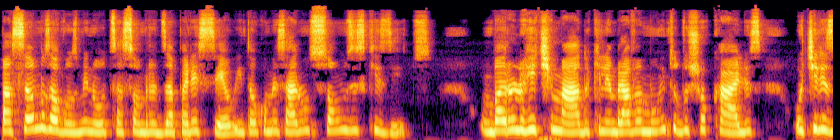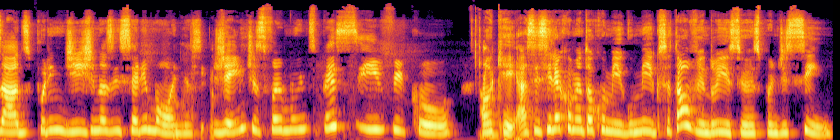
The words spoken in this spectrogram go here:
Passamos alguns minutos, a sombra desapareceu, então começaram sons esquisitos. Um barulho ritmado que lembrava muito dos chocalhos utilizados por indígenas em cerimônias. Gente, isso foi muito específico. Ok, a Cecília comentou comigo, Migo, você tá ouvindo isso? Eu respondi sim.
